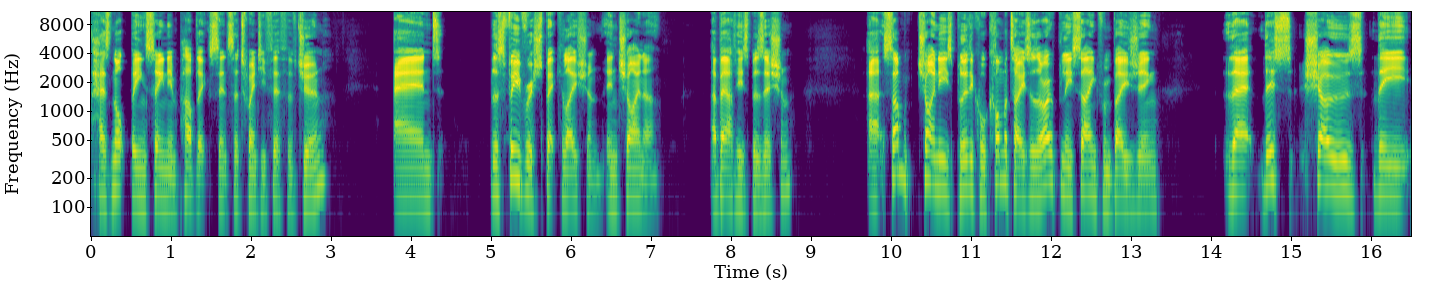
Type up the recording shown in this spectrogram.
has not been seen in public since the 25th of June. And there's feverish speculation in China about his position. Uh, some Chinese political commentators are openly saying from Beijing that this shows the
